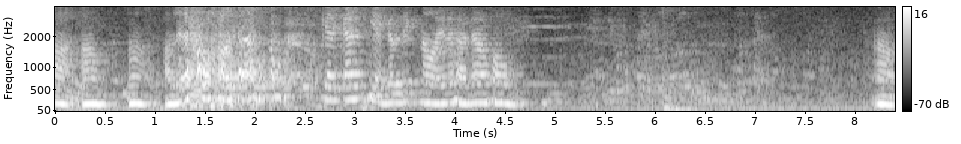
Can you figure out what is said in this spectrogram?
อ่าอ่าอ่าเอาแล้วเอาแล้วเกิดการเถียงกันเล็กน้อยนะคะ หน้าห้อง อ้าว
